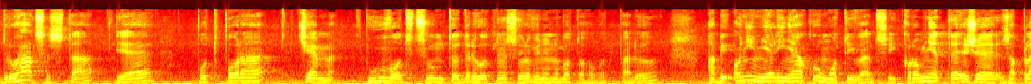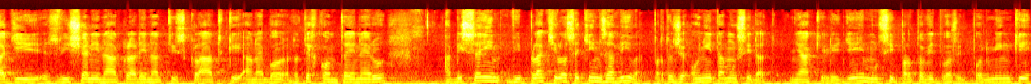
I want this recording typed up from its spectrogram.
Druhá cesta je podpora těm původcům to druhotné suroviny nebo toho odpadu, aby oni měli nějakou motivaci, kromě té, že zaplatí zvýšený náklady na ty skládky anebo do těch kontejnerů, aby se jim vyplatilo se tím zabývat, protože oni tam musí dát nějaký lidi, musí proto vytvořit podmínky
